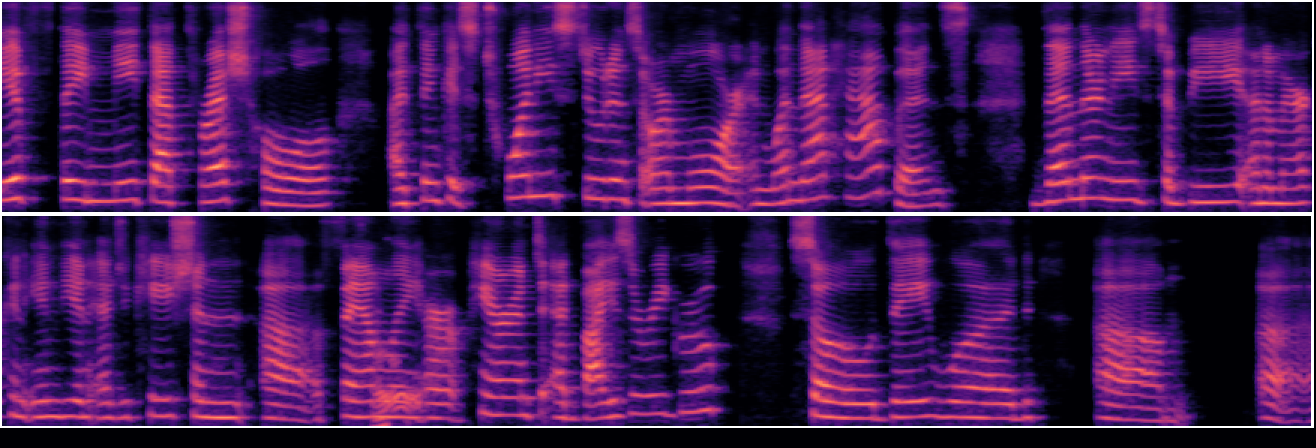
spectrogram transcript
if they meet that threshold. I think it's 20 students or more. And when that happens, then there needs to be an American Indian education uh, family oh. or parent advisory group. So they would um, uh,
